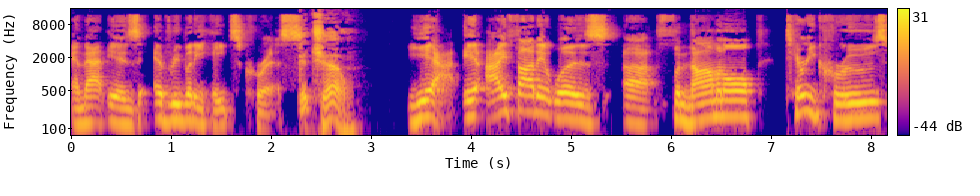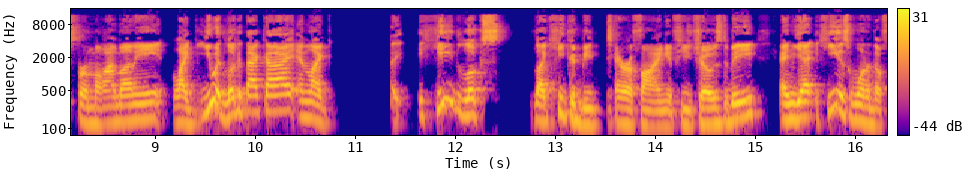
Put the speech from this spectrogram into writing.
and that is Everybody Hates Chris. Good show. Yeah, it, I thought it was uh, phenomenal. Terry Crews for my money, like you would look at that guy and like he looks like he could be terrifying if he chose to be, and yet he is one of the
